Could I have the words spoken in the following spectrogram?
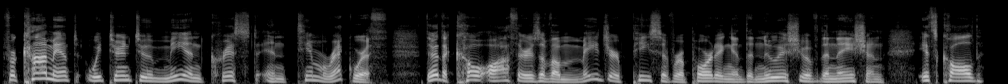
For comment, we turn to Meehan Crist and Tim Requarth. They're the co authors of a major piece of reporting in the new issue of The Nation. It's called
